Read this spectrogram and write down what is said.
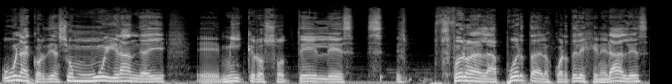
Hubo una coordinación muy grande ahí, eh, micros, hoteles, fueron a la puerta de los cuarteles generales.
